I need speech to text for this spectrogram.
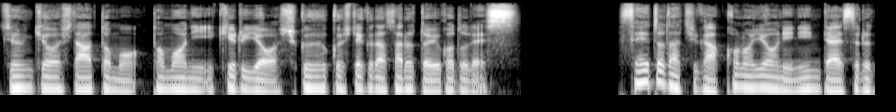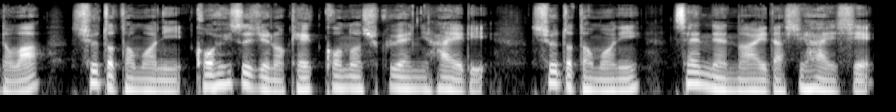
殉教した後も共に生きるよう祝福してくださるということです。生徒たちがこのように忍耐するのは、主と共に子羊の結婚の祝宴に入り、主と共に千年の間支配し、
